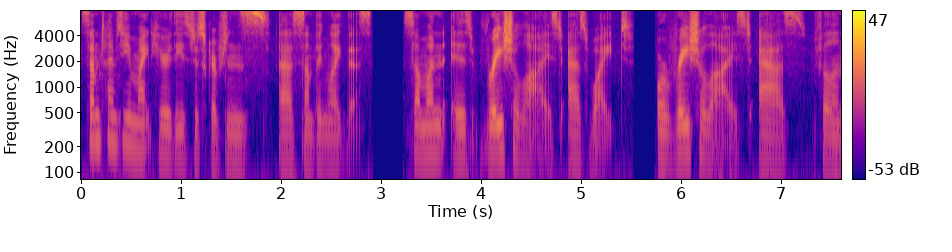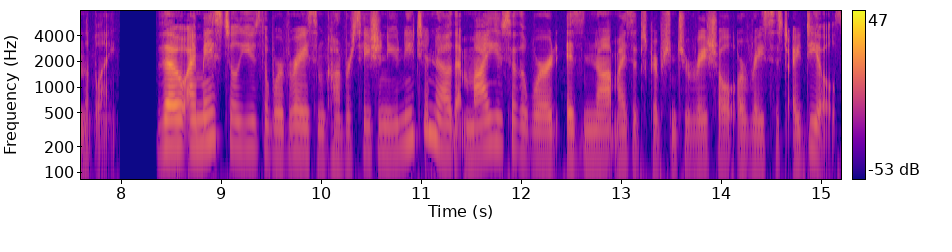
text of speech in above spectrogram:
Sometimes you might hear these descriptions as something like this someone is racialized as white, or racialized as fill in the blank. Though I may still use the word race in conversation, you need to know that my use of the word is not my subscription to racial or racist ideals.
